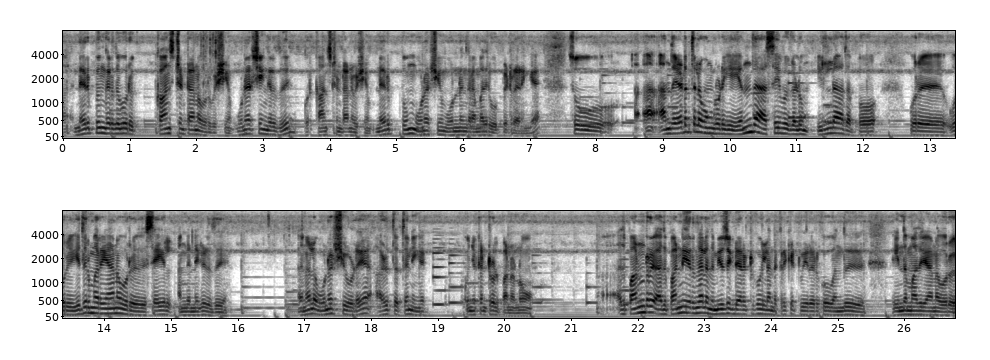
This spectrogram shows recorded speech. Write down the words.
நெருப்புங்கிறது ஒரு கான்ஸ்டண்ட்டான ஒரு விஷயம். உணர்ச்சிங்கிறது ஒரு கான்ஸ்டண்ட்டான விஷயம். நெருப்பும் உணர்ச்சியும் ஒன்றுங்கிற மாதிரி ஒப்பிடுறாருங்க. ஸோ அந்த இடத்துல உங்களுடைய எந்த அசைவுகளும் இல்லாதப்போ ஒரு ஒரு எதிர்மறையான ஒரு செயல் அங்கே நிகழுது. அதனால் உணர்ச்சியோடைய அழுத்தத்தை நீங்கள் கொஞ்சம் கண்ட்ரோல் பண்ணணும். அது பண்ணுற அது பண்ணியிருந்தால் அந்த மியூசிக் டைரக்டருக்கோ இல்லை அந்த கிரிக்கெட் வீரருக்கோ வந்து இந்த மாதிரியான ஒரு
